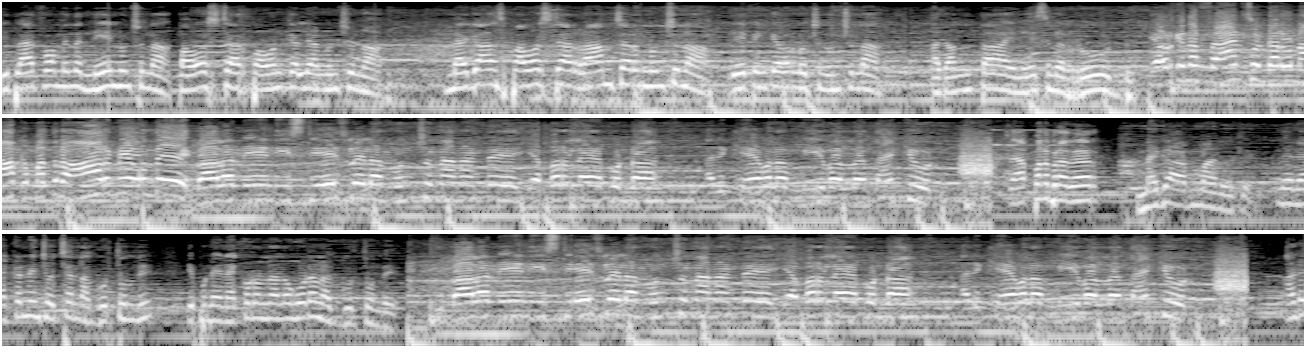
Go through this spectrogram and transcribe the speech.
ఈ ప్లాట్ఫామ్ మీద నేను నుంచున్నా పవర్ స్టార్ పవన్ కళ్యాణ్ నుంచున్నా mega power star Ram Charan నుంచున్నా రేపు ఇంకెవరిని వచ్చి నుంచున్నా అదంతా ఆయన వేసిన రోడ్ ఎవరికైనా ఫ్యాన్స్ ఉంటారు నాకు మాత్రం ఆర్మీ ఉంది. ఇవాళ నేను ఈ స్టేజ్లో ఇలా నుంచున్నానంటే ఎవరు లేకుండా అది కేవలం మీ వల్ల. థ్యాంక్ యూ చెప్పను బ్రదర్ మెగా అభిమానులకి. నేను ఎక్కడి నుంచి వచ్చాను నాకు గుర్తుంది. ఇప్పుడు నేను ఎక్కడ ఉన్నానో కూడా నాకు గుర్తుంది. ఇవాళ నేను ఈ స్టేజ్లో ఇలా నుంచున్నానంటే ఎవరు లేకుండా అది కేవలం మీ వల్ల. థ్యాంక్ యూ అంటే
